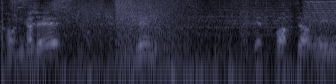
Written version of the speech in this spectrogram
Concassé. Dude. Get fucked up, baby.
